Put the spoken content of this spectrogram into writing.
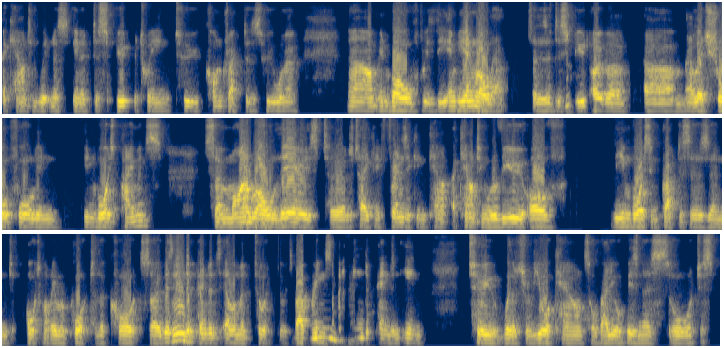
accounting witness in a dispute between two contractors who were um, involved with the NBN rollout. So there's a dispute over um, an alleged shortfall in invoice payments. So my role there is to undertake a forensic account- accounting review of the invoicing practices and ultimately report to the court. So there's an independence element to it. It's about bringing mm. somebody independent in to whether it's review accounts or value a business or just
